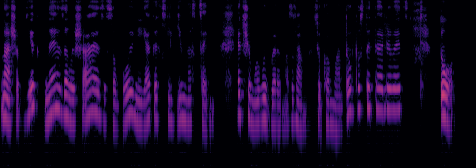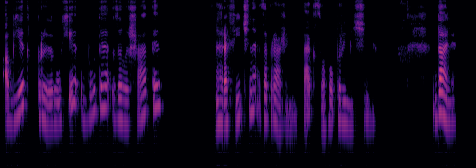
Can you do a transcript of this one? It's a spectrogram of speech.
наш об'єкт не залишає за собою ніяких слідів на сцені. Якщо ми виберемо з вами цю команду опустити олівець, то об'єкт при рухі буде залишати графічне зображення так, свого переміщення. Далі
